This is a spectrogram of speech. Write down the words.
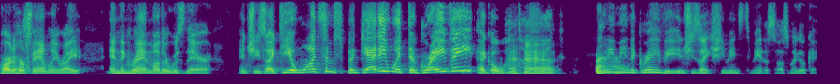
part of her family right and the Mhm. grandmother was there and she's like do you want some spaghetti with the gravy i go what the fuck what do you mean the gravy? And she's like, she means tomato sauce. I'm like, okay.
